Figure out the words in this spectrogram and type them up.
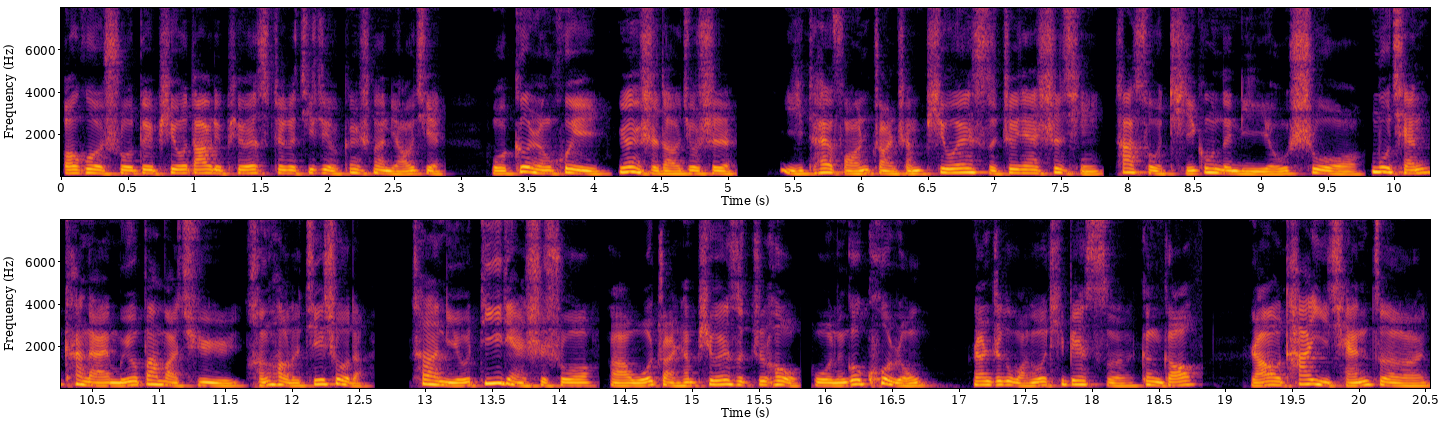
包括说对 POW、POS 这个机制有更深的了解，我个人会认识到，就是以太坊转成 POS 这件事情，它所提供的理由是我目前看来没有办法去很好的接受的。它的理由第一点是说啊，我转成 POS 之后，我能够扩容，让这个网络 TPS 更高。然后它以前的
